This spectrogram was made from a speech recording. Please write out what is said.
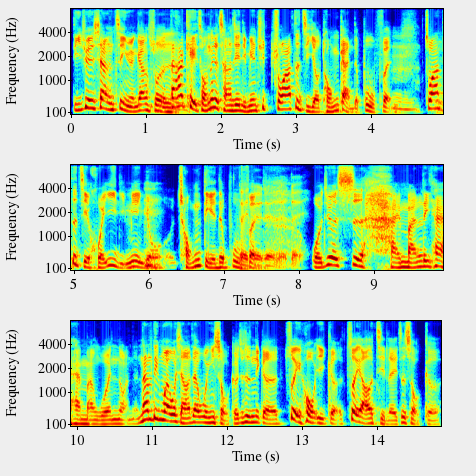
的确，像静源刚刚说的，大家可以从那个场景里面去抓自己有同感的部分，嗯、抓自己回忆里面有重叠的部分。对对对对，我觉得是还蛮厉害，还蛮温暖的。那另外，我想要再问一首歌，就是那个最后一个《最熬几雷》这首歌。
